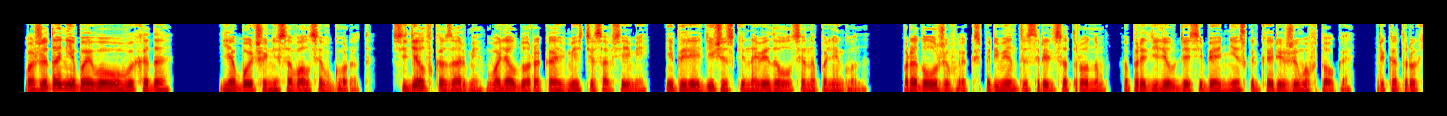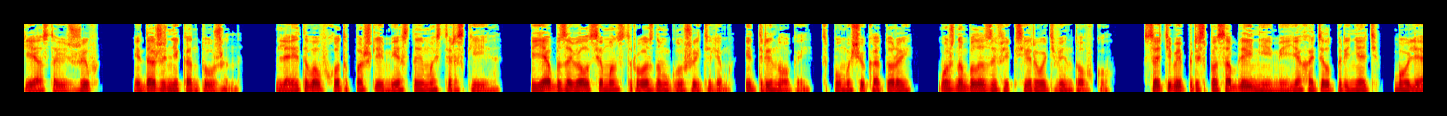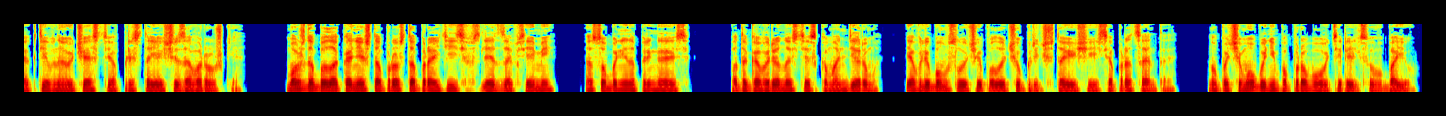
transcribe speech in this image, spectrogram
В ожидании боевого выхода я больше не совался в город. Сидел в казарме, валял дурака вместе со всеми и периодически наведывался на полигон. Продолжив эксперименты с рельсотроном, определил для себя несколько режимов тока, при которых я остаюсь жив и даже не контужен. Для этого в ход пошли местные мастерские. Я бы завелся монструозным глушителем и треногой, с помощью которой можно было зафиксировать винтовку. С этими приспособлениями я хотел принять более активное участие в предстоящей заварушке. Можно было, конечно, просто пройтись вслед за всеми, особо не напрягаясь. По договоренности с командиром я в любом случае получу причитающиеся проценты, но почему бы не попробовать рельсу в бою?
